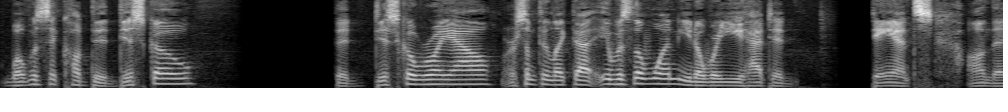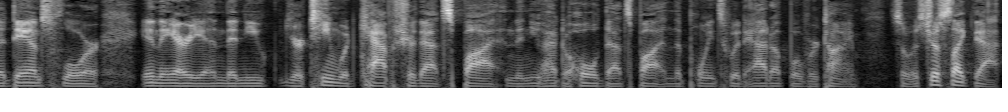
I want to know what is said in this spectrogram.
what was it called the disco, the disco royale or something like that. It was the one you know where you had to dance on the dance floor in the area and then you your team would capture that spot and then you had to hold that spot and the points would add up over time. So it's just like that.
